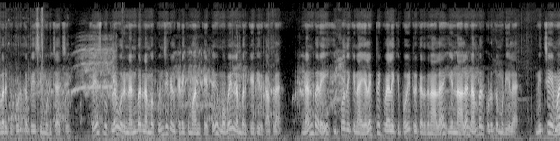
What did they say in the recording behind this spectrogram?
அவருக்கு கொடுக்க பேசி முடிச்சாச்சு. ஃபேஸ்புக்ல ஒரு நண்பர் நம்ம குஞ்சுகள் கிடைக்குமான்னு கேட்டு மொபைல் நம்பர் கேட்டிருக்காப்ல. நண்பரை இப்போதைக்கு நான் எலக்ட்ரிக் வேலைக்கு போயிட்டு இருக்கிறதுனால என்னால் நம்பர் கொடுக்க முடியல. நிச்சயமா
